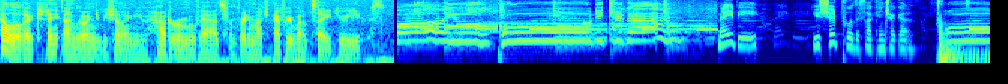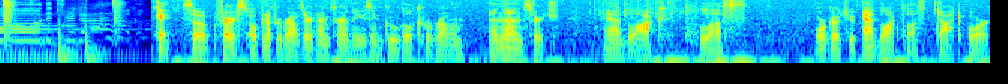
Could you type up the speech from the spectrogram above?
Hello there, today I'm going to be showing you how to remove ads from pretty much every website you use. Maybe you should pull the fucking trigger. Okay, so first open up your browser, I'm currently using Google Chrome, and then search Adblock Plus, or go to adblockplus.org.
